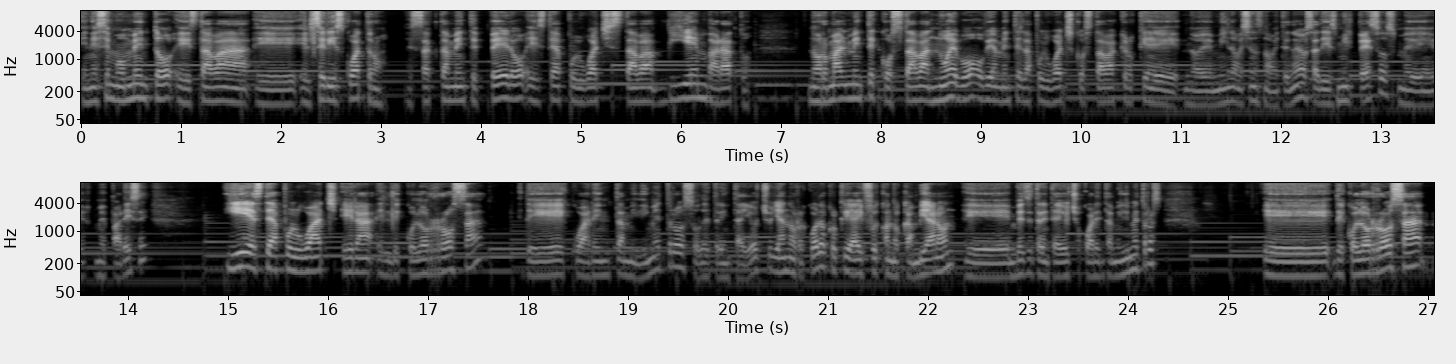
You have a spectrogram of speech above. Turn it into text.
En ese momento estaba eh, el Series 4, exactamente, pero este Apple Watch estaba bien barato. Normalmente costaba nuevo, obviamente el Apple Watch costaba creo que 9.999, o sea, 10 mil pesos me, me parece. Y este Apple Watch era el de color rosa de 40 milímetros o de 38, ya no recuerdo, creo que ahí fue cuando cambiaron, eh, en vez de 38, 40 milímetros, eh, de color rosa.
